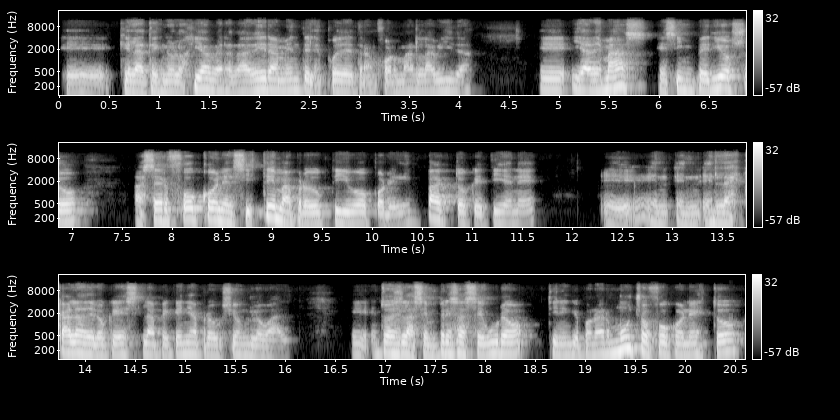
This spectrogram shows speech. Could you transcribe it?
eh, que la tecnología verdaderamente les puede transformar la vida. Eh, y además es imperioso hacer foco en el sistema productivo por el impacto que tiene eh, en, la escala de lo que es la pequeña producción global. Eh, entonces las empresas seguro tienen que poner mucho foco en esto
